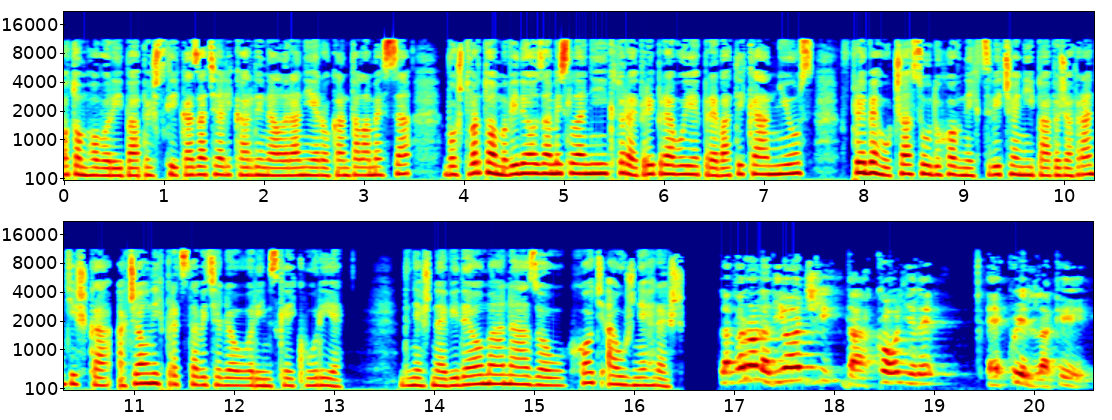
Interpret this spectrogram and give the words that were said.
O tom hovorí pápežský kazateľ kardinál Raniero Cantalamessa vo štvrtom videozamyslení, ktoré pripravuje pre Vatikán News v priebehu času duchovných cvičení pápeža Františka a čelných predstaviteľov rímskej kúrie. Dnešné video má názov Choď a už nehreš. La parola di oggi da accogliere è quella che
